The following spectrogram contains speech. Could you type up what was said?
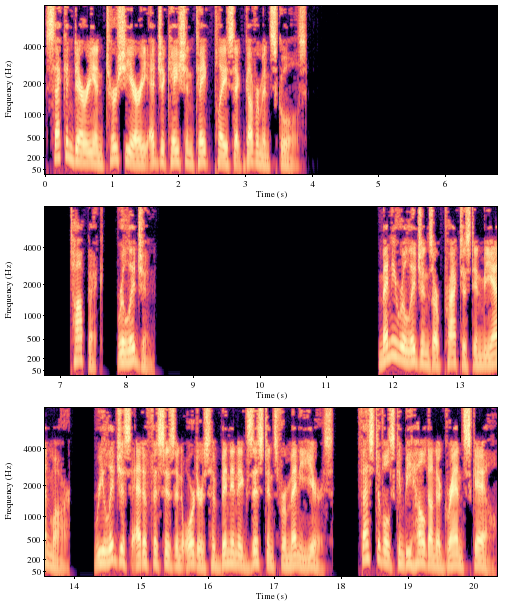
Secondary and tertiary education take place at government schools. Religion Many religions are practiced in Myanmar. Religious edifices and orders have been in existence for many years. Festivals can be held on a grand scale.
